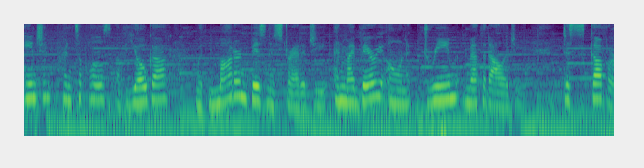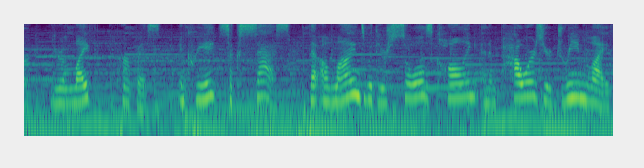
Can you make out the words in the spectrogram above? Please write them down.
ancient principles of yoga with modern business strategy and my very own dream methodology, discover your life purpose and create success that aligns with your soul's calling and empowers your dream life.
